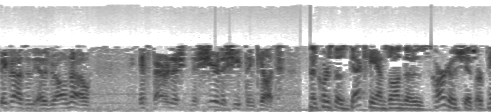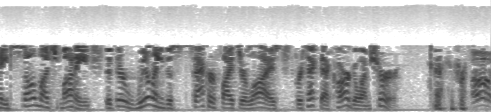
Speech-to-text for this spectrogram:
Because, as we all know, It's better to, sh- to shear the sheep than kill it. And of course, those deckhands on those cargo ships are paid so much money that they're willing to sacrifice their lives to protect that cargo, I'm sure. Oh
